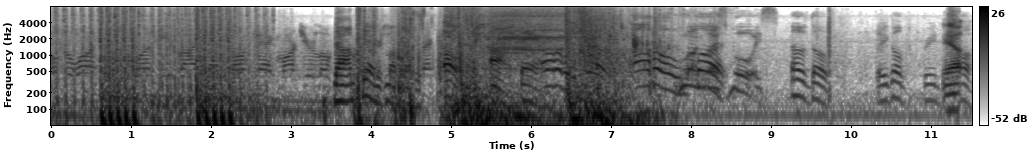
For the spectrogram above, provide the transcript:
Ultra One, Ultra One, be advised that dog tag marked your location. Nah, I'm killing this motherfucker. Oh, Ah, damn. Voice. That was dope. There you go, Breed. Yeah. Oh,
